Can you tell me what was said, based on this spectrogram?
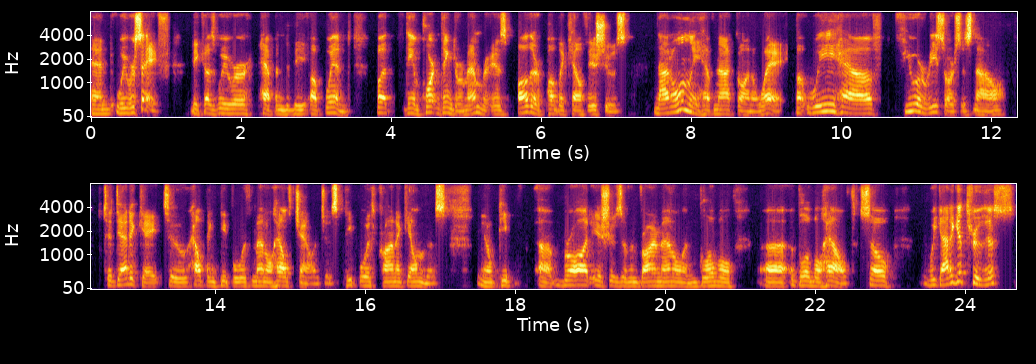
And we were safe because we were happened to be upwind. But the important thing to remember is other public health issues not only have not gone away, but we have fewer resources now to dedicate to helping people with mental health challenges, people with chronic illness, you know, uh, broad issues of environmental and global uh, global health. So we got to get through this.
